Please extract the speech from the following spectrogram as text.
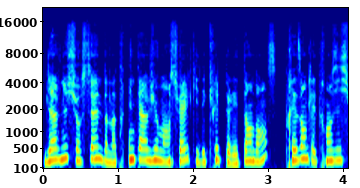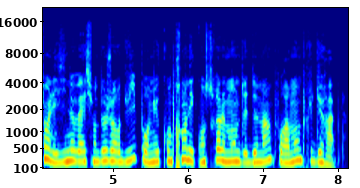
bienvenue sur Sun dans notre interview mensuelle qui décrypte les tendances, présente les transitions et les innovations d'aujourd'hui pour mieux comprendre et construire le monde de demain pour un monde plus durable.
